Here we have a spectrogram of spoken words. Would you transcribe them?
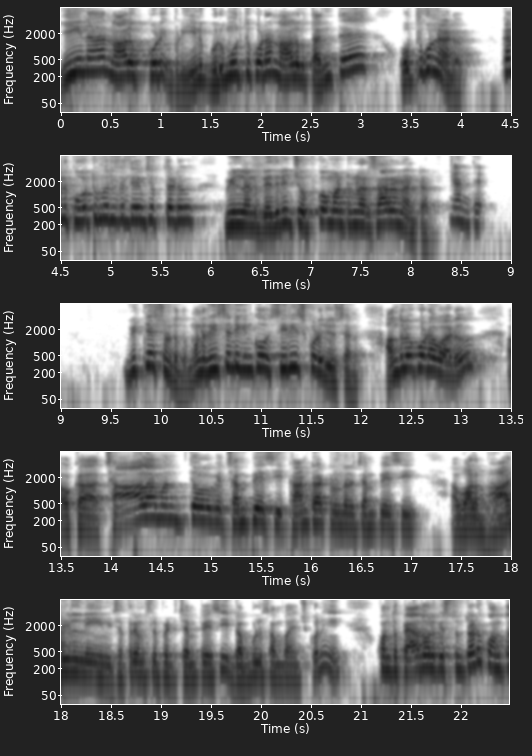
ఈయన నాలుగు కోడి ఇప్పుడు ఈయన గురుమూర్తి కూడా నాలుగు తంతే ఒప్పుకున్నాడు. కానీ కోర్టు మీద ఏం చెప్తాడు? వీళ్ళు నన్ను బెదిరించి ఒప్పుకోమంటున్నారు సార్ అని అంటారు. అంతే. విట్నెస్ ఉండదు మొన్న రీసెంట్గా ఇంకో సిరీస్ కూడా చూశాను. అందులో కూడా వాడు ఒక చాలామందితో చంపేసి కాంట్రాక్టర్లందరూ చంపేసి వాళ్ళ భార్యల్ని చిత్రహింసలు పెట్టి చంపేసి డబ్బులు సంపాదించుకొని కొంత పేదోళ్ళకి ఇస్తుంటాడు కొంత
